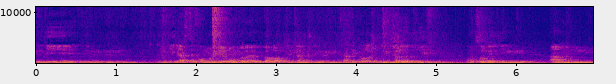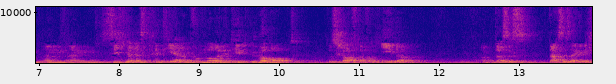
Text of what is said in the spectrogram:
in die, in, in, die erste Formulierung oder überhaupt in den, kategorischen Imperativ und somit in ein, ein, ein sicheres Kriterium von Moralität überhaupt, das schafft einfach jeder. Und das ist, das ist eigentlich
